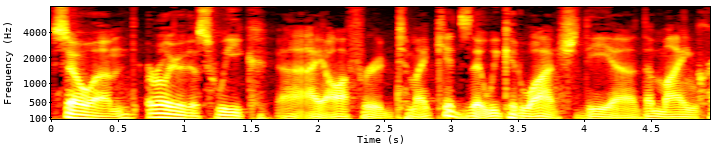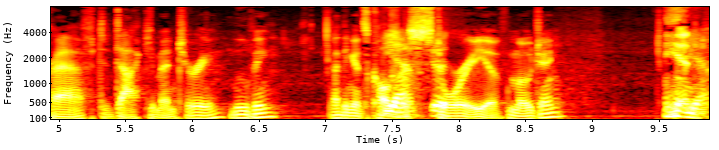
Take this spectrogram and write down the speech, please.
So um, earlier this week, uh, I offered to my kids that we could watch the uh, the Minecraft documentary movie. I think it's called yeah, The Story good. of Mojang. And yeah.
